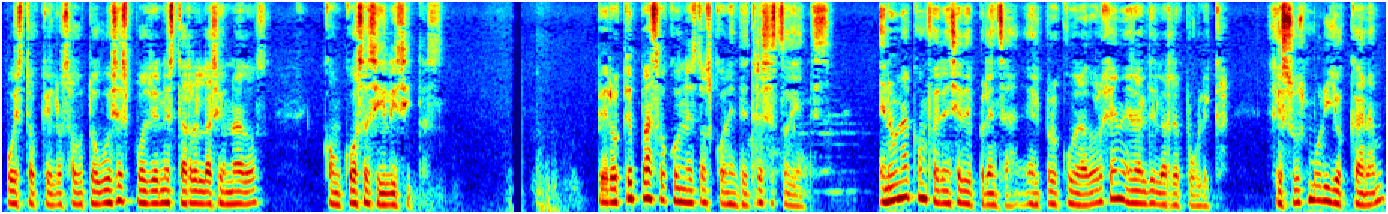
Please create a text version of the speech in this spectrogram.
puesto que los autobuses podrían estar relacionados con cosas ilícitas. Pero ¿qué pasó con estos 43 estudiantes? En una conferencia de prensa, el Procurador General de la República, Jesús Murillo Caram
